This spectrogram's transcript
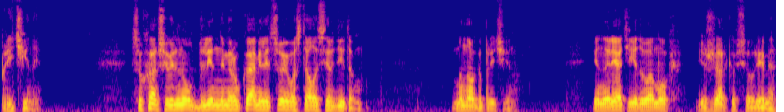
«Причины». Сухан шевельнул длинными руками, лицо его стало сердитым. Много причин. И нырять едва мог, и жарко все время.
